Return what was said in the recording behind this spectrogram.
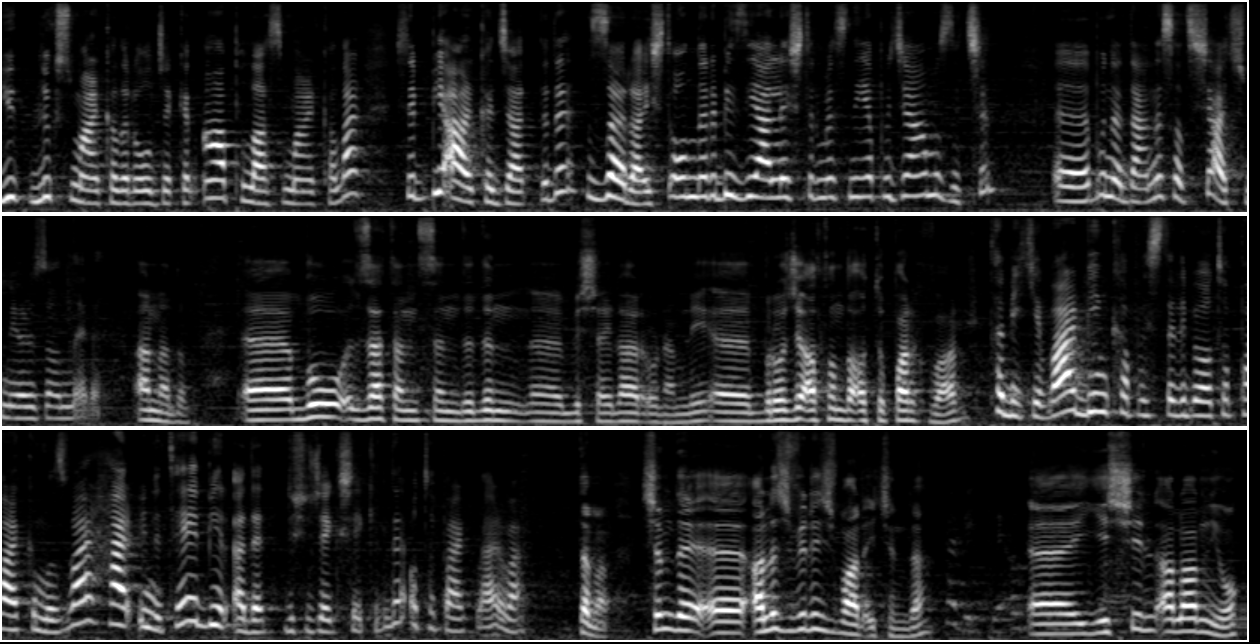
lüks markalar olacakken A plus markalar işte bir arka caddede Zara işte onları biz yerleştirmesini yapacağımız için e, bu nedenle satışa açmıyoruz onları. anladım. Ee, bu zaten sen dedin e, bir şeyler önemli. Ee, proje altında otopark var. Tabii ki var. Bin kapasiteli bir otoparkımız var. Her üniteye bir adet düşecek şekilde otoparklar var. Tamam. Şimdi e, alışveriş var içinde. Tabii ki. Ee, yeşil alan yok.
